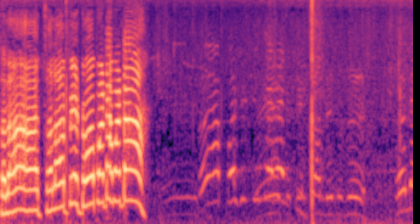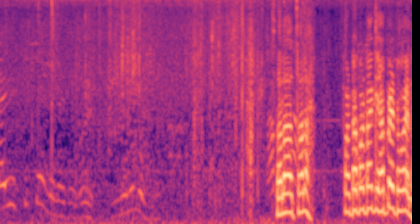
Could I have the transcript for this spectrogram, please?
चला चला पेटवा पटापटा. चला चला. पटापटा घ्या पेटवायला.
